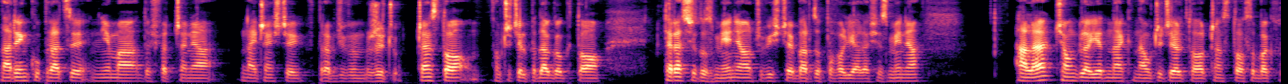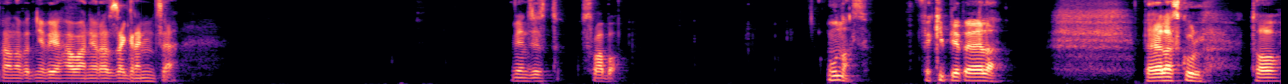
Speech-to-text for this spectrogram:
na rynku pracy, nie ma doświadczenia najczęściej w prawdziwym życiu. Często nauczyciel, pedagog to teraz się to zmienia, oczywiście bardzo powoli, ale się zmienia. Ale ciągle jednak nauczyciel to często osoba, która nawet nie wyjechała nieraz za granicę. Więc jest słabo. U nas, w ekipie PLA. PLA School to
